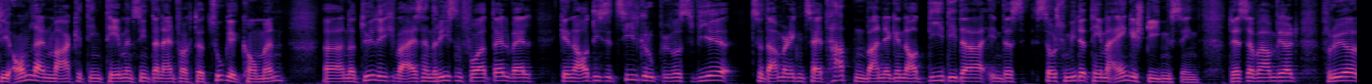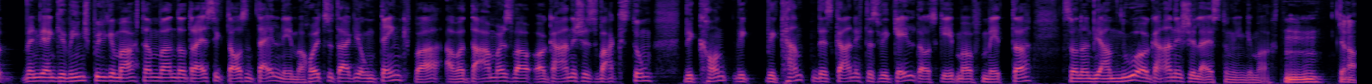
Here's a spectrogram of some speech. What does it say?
die Online-Marketing-Themen sind dann einfach dazugekommen. Äh, natürlich war es ein Riesenvorteil, weil genau diese Zielgruppe, was wir zur damaligen Zeit hatten, waren ja genau die, die da in das Social Media Thema eingestiegen sind. Deshalb haben wir halt früher, wenn wir ein Gewinnspiel gemacht haben, waren da 30.000 Teilnehmer. Heutzutage undenkbar, aber damals war organisches Wachstum. Wir, kon wir, wir kannten das gar nicht, dass wir Geld ausgeben auf Meta, sondern wir haben nur organische Leistungen gemacht. Mhm, genau.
